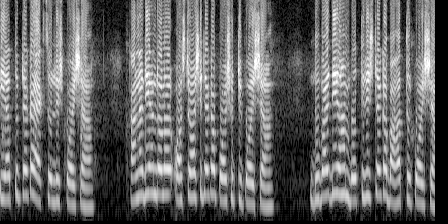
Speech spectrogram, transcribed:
তিয়াত্তর টাকা একচল্লিশ পয়সা, কানাডিয়ান ডলার অষ্টআশি টাকা পঁয়ষট্টি পয়সা, দুবাই দিরহাম বত্রিশ টাকা বাহাত্তর পয়সা,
